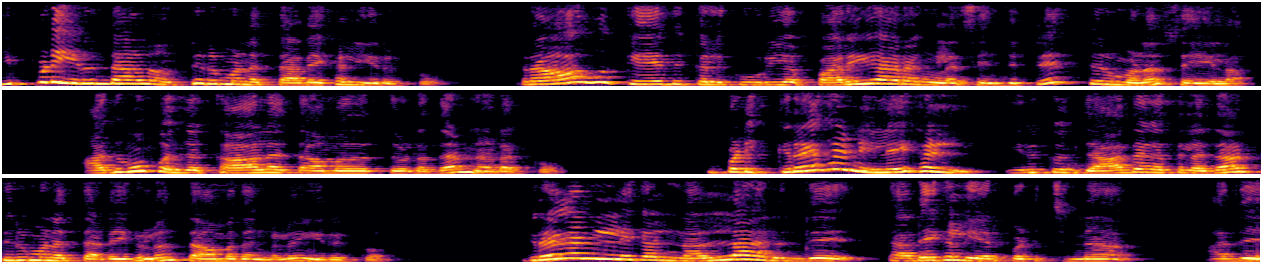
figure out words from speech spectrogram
இப்படி இருந்தாலும் திருமண தடைகள் இருக்கும். ராகு கேதுக்களுக்கு உரிய பரிகாரங்களை செஞ்சுட்டு திருமணம் செய்யலாம். அதுவும் கொஞ்சம் கால தாமதத்தோட தான் நடக்கும். இப்படி கிரக நிலைகள் இருக்கும் ஜாதகத்தில் தான் திருமண தடைகளும் தாமதங்களும் இருக்கும். கிரக நிலைகள் நல்லா இருந்து தடைகள் ஏற்பட்டுச்சுன்னா அது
